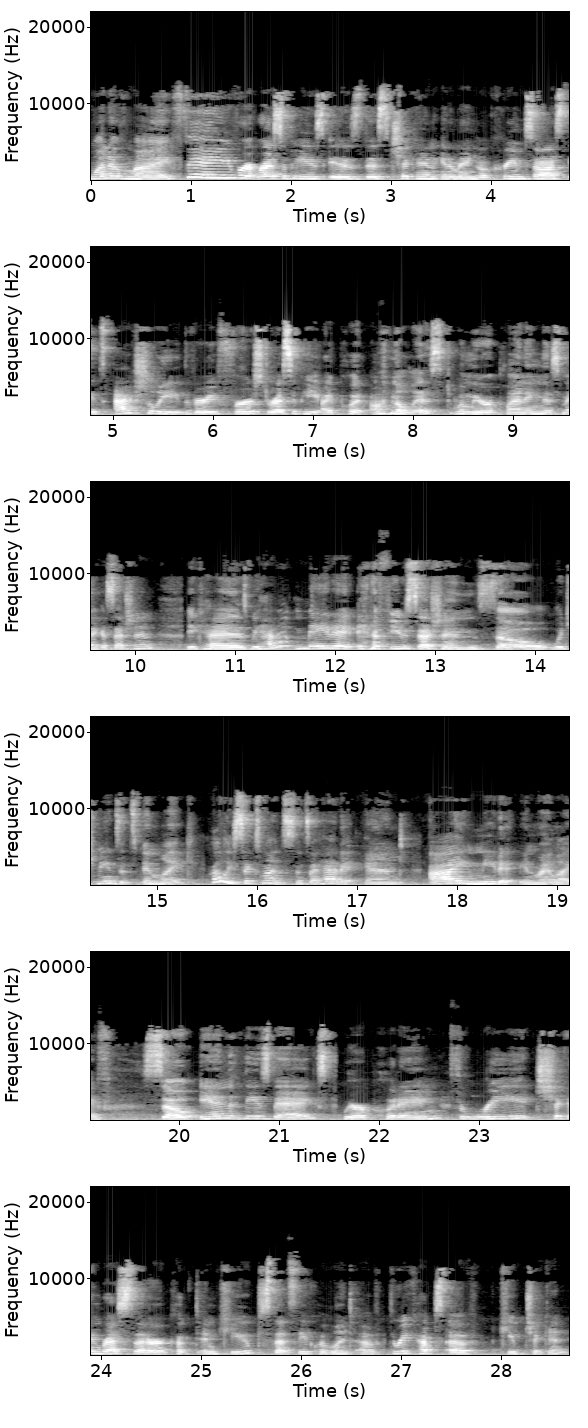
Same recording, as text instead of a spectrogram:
One of my favorite recipes is this chicken in a mango cream sauce. It's actually the very first recipe I put on the list when we were planning this mega session because we haven't made it in a few sessions, so which means it's been like probably six months since I had it, and I need it in my life. So in these bags, we're putting three chicken breasts that are cooked in cubes. That's the equivalent of three cups of cubed chicken.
